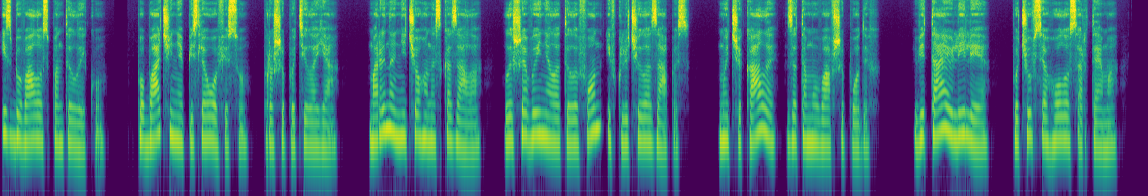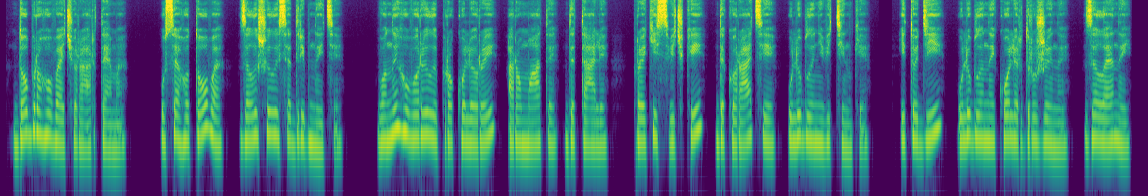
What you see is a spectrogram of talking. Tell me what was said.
і збивало з пантелику. Побачення після офісу, прошепотіла я. Марина нічого не сказала, лише вийняла телефон і включила запис. Ми чекали, затамувавши подих. Вітаю, Ліліє, почувся голос Артема. Доброго вечора, Артеме. Усе готове, залишилися дрібниці. Вони говорили про кольори, аромати, деталі, про якісь свічки, декорації, улюблені відтінки. І тоді улюблений колір дружини, зелений,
